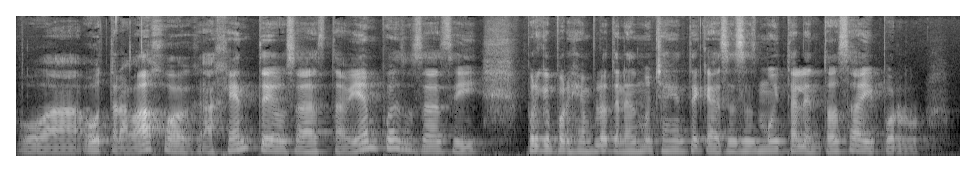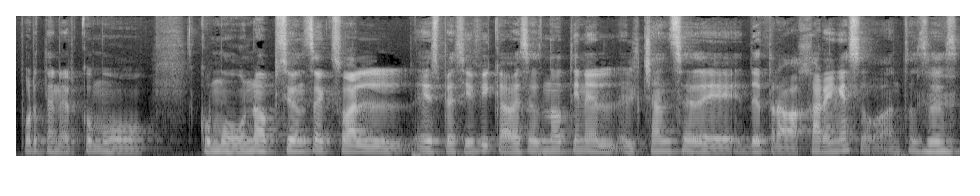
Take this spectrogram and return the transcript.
o, a, trabajo a, gente, o sea, está bien pues, o sea, sí, porque por ejemplo tenés mucha gente que a veces es muy talentosa y por, por tener como, como una opción sexual específica a veces no tiene el, chance de, de, trabajar en eso, entonces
